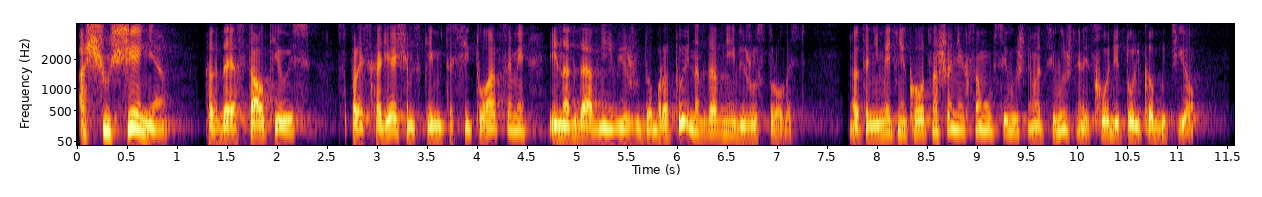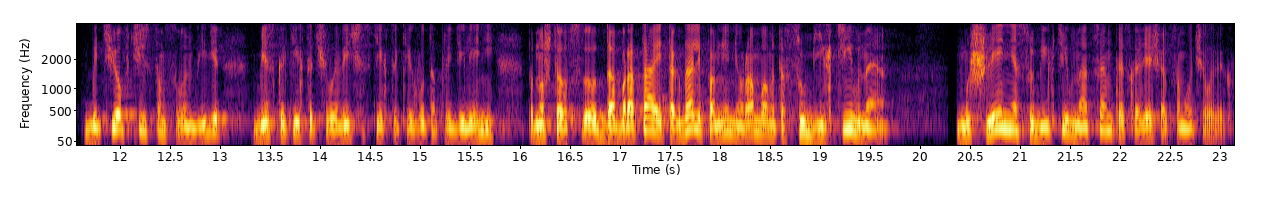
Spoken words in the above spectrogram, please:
ощущение, когда я сталкиваюсь с происходящим, с какими-то ситуациями, иногда в ней вижу доброту, иногда в ней вижу строгость. Но это не имеет никакого отношения к самому Всевышнему. От Всевышнего исходит только бытие бытие в чистом своем виде, без каких-то человеческих таких вот определений, потому что доброта и так далее, по мнению Рамбам, это субъективное мышление, субъективная оценка, исходящая от самого человека.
